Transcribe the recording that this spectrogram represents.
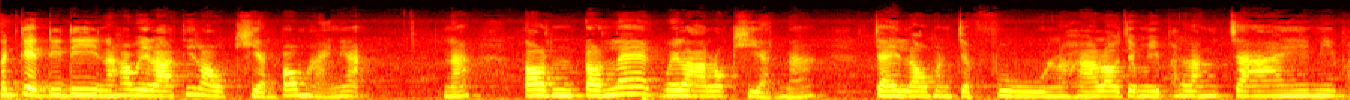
สังเกตดีๆนะคะ เวลาที่เราเขียนเป้าหมายเนี่ยนะตอนตอนแรกเวลาเราเขียนนะ ใจเรามันจะฟูนะคะ เราจะมีพลังใจ มีพ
